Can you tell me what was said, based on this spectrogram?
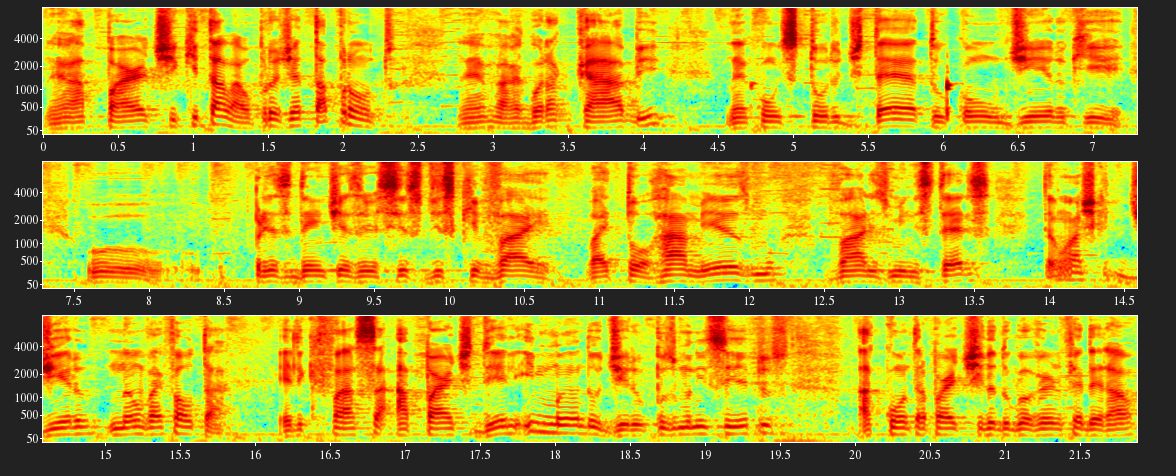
Né? A parte que está lá, o projeto está pronto. Né? Agora cabe, né, com o estouro de teto, com o dinheiro que o, presidente em exercício disse que vai, vai torrar mesmo, vários ministérios. Então acho que dinheiro não vai faltar ele que faça a parte dele e manda o dinheiro para os municípios, a contrapartida do governo federal,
